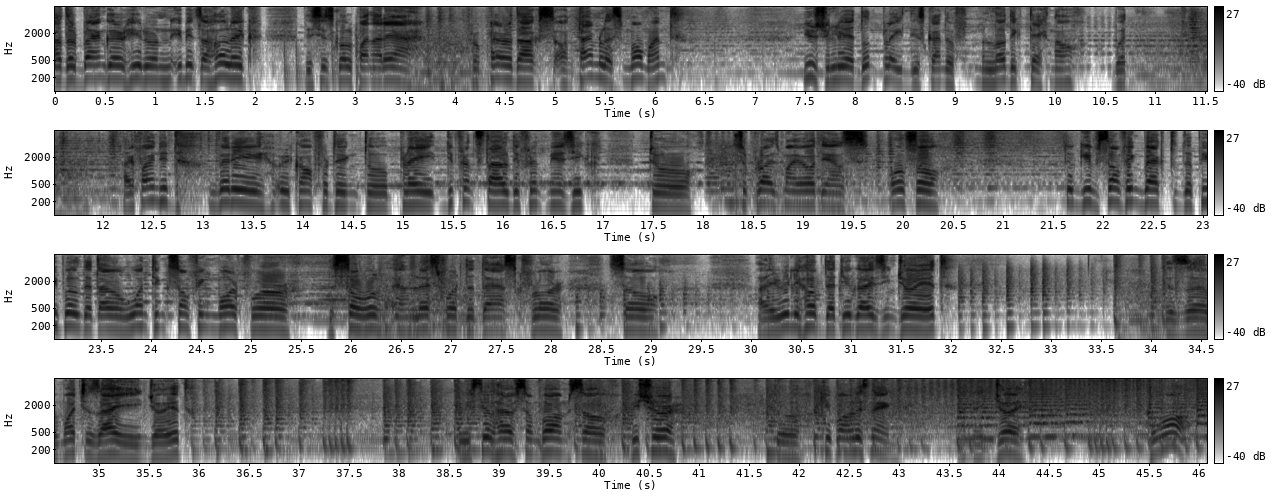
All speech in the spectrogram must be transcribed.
Another banger here on Ibizaholic. This is called Panarea from Paradox on Timeless Moment. Usually I don't play this kind of melodic techno, but I find it very, comforting to play different style, different music to surprise my audience. Also to give something back to the people that are wanting something more for the soul and less for the dance floor. So I really hope that you guys enjoy it as uh, much as I enjoy it. We still have some bombs, so be sure to keep on listening and enjoy. Come on.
